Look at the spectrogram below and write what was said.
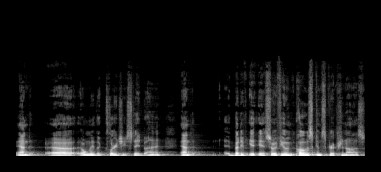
And uh, only the clergy stayed behind. And but if, so, if you impose conscription on us,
